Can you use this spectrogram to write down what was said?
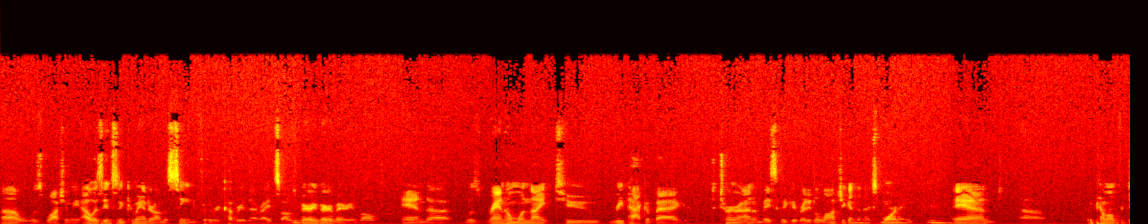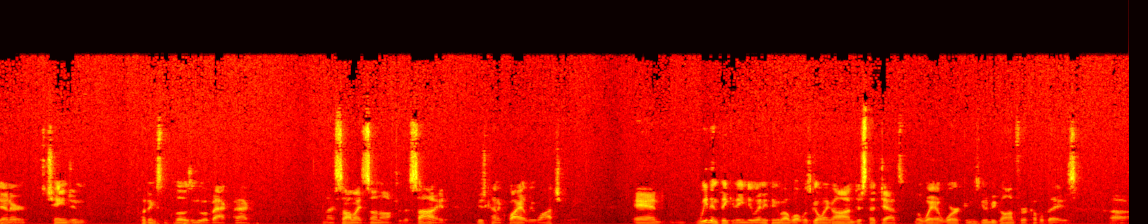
uh, was watching me. I was incident commander on the scene for the recovery of that, right? So I was very, very, very involved, and uh, was ran home one night to repack a bag to turn around and basically get ready to launch again the next morning. And uh, come home for dinner, was changing, putting some clothes into a backpack, and I saw my son off to the side. He was kind of quietly watching me. And we didn't think that he knew anything about what was going on, just that dad's away at work and he's going to be gone for a couple days. Uh,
